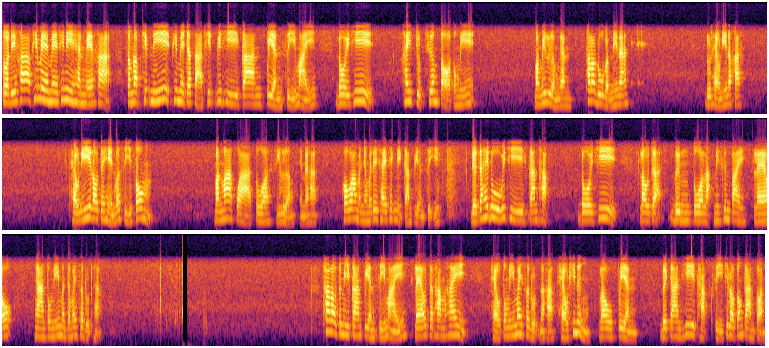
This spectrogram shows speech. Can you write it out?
สวัสดีค่ะ พี่เมย์เมทินี handmade ค่ะสำหรับคลิปนี้พี่เมย์จะสาธิตวิธีการเปลี่ยนสีไหม โดยที่ให้จุดเชื่อมต่อตรงนี้ มันไม่เหลื่อมกัน ถ้าเราดูแบบนี้นะ ดูแถวนี้นะคะ แถวนี้เราจะเห็นว่าสีส้ม มันมากกว่าตัวสีเหลืองเห็นไหมคะ เพราะว่ามันยังไม่ได้ใช้เทคนิคการเปลี่ยนสี เดี๋ยวจะให้ดูวิธีการถักโดยที่ เราจะดึงตัวหลักนี้ขึ้นไป แล้วงานตรงนี้มันจะไม่สะดุดค่ะ ถ้าเราจะมีการเปลี่ยนสีไหม แล้วจะทำให้แถวตรงนี้ไม่สะดุดนะคะ แถวที่หนึ่งเราเปลี่ยนโดยการที่ถักสีที่เราต้องการก่อน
